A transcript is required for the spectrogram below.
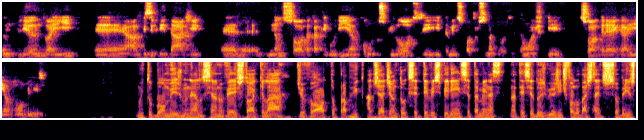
ampliando aí é, a visibilidade é, não só da categoria, como dos pilotos e, e também dos patrocinadores. Então, acho que só agrega aí automobilismo. Muito bom mesmo, né, Luciano? Ver a estoque lá de volta. O próprio Ricardo já adiantou que você teve experiência também na, na TC 2000. A gente falou bastante sobre isso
